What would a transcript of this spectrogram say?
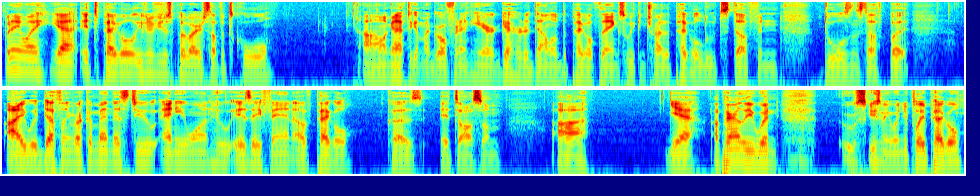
But anyway, yeah, it's Peggle. Even if you just play by yourself, it's cool. Um, I'm gonna have to get my girlfriend in here, get her to download the Peggle thing, so we can try the Peggle loot stuff and duels and stuff. But I would definitely recommend this to anyone who is a fan of Peggle, because it's awesome. Uh, yeah, apparently when, excuse me, when you play Peggle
